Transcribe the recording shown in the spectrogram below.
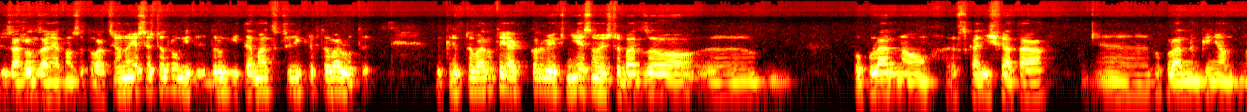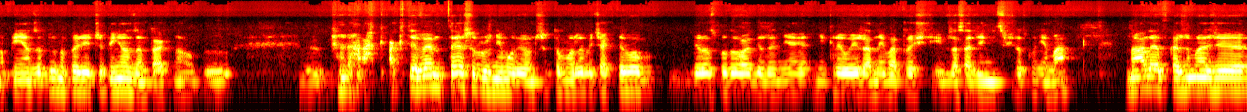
zarządzania tą sytuacją. No jest jeszcze drugi, drugi temat, czyli kryptowaluty. Kryptowaluty jakkolwiek nie są jeszcze bardzo e, popularną w skali świata e, popularnym pieniądzem, no pieniądzem trudno powiedzieć, czy pieniądzem, tak, no, ak- aktywem też różnie mówią, czy to może być aktywo, biorąc pod uwagę, że nie, nie kreuje żadnej wartości i w zasadzie nic w środku nie ma. No ale w każdym razie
